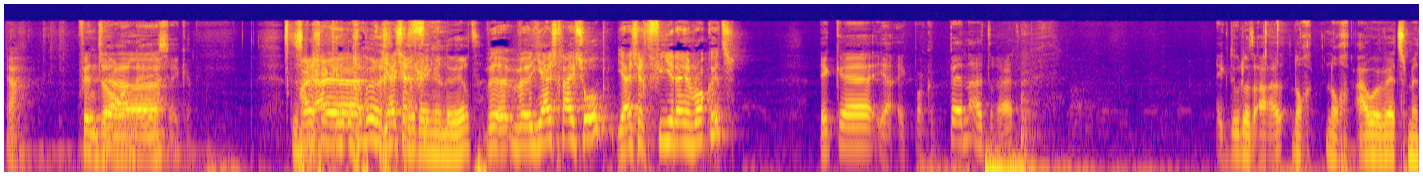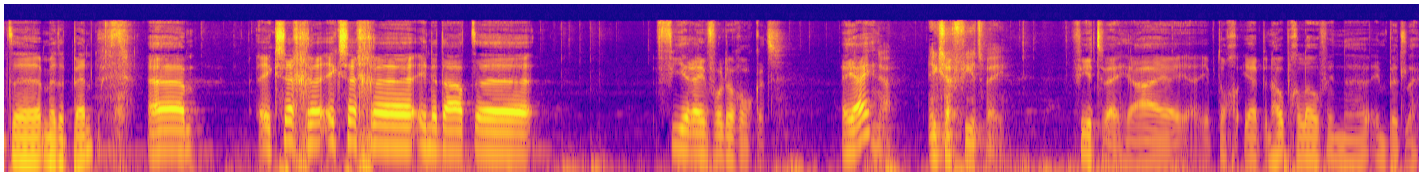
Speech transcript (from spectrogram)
ja, ik vind het wel... ja, nee, zeker. Er, zijn maar daar, gekke, er eh, gebeuren jij zegt- dingen in de wereld. we- we- jij schrijft ze op. Jij zegt 4-1 Rockets. Ik, eh, ja, ik pak een pen uiteraard. Ik doe dat nog, nog ouderwets met, eh met een pen. Ehm, ik zeg, ik zeg inderdaad eh 4-1 voor de Rockets. En jij? Ja, ik zeg 4-2. 4-2. Ja, ja, ja, je hebt, toch, je hebt een hoop geloof in, in Butler.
